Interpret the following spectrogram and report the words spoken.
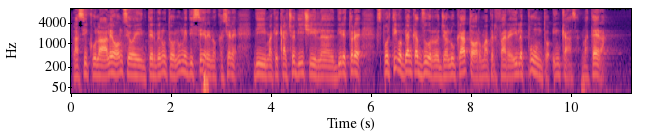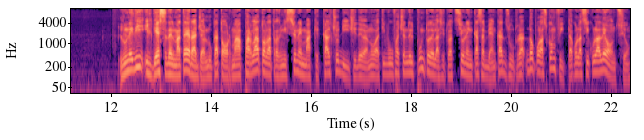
la Sicula Leonzio è intervenuto lunedì sera in occasione di Ma che calcio dici il direttore sportivo biancazzurro Gianluca Torma per fare il punto in casa. Matera. Lunedì il DS del Matera, Gianluca Torma, ha parlato alla trasmissione Ma che calcio dici della nuova TV facendo il punto della situazione in casa bianca-azzurra dopo la sconfitta con la Sicula Leonzio.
